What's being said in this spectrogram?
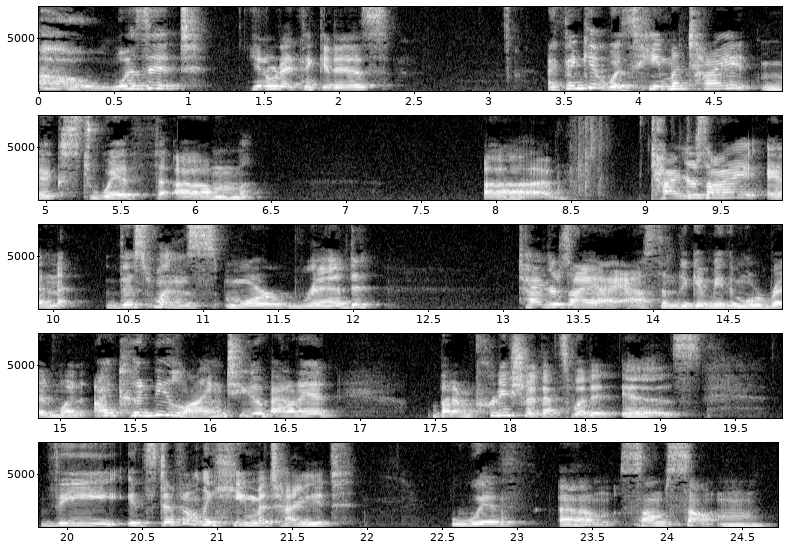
Oh, was it, you know what I think it is? I think it was hematite mixed with um, uh, tiger's eye, and this one's more red. Tiger's Eye, I asked them to give me the more red one. I could be lying to you about it, but I'm pretty sure that's what it is. The It's definitely hematite with um, some something,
